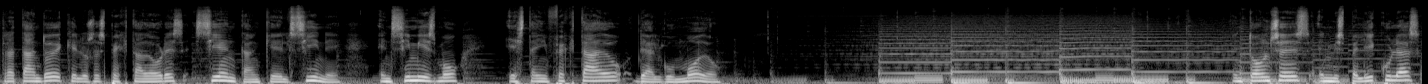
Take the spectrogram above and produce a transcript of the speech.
tratando de que los espectadores sientan que el cine en sí mismo está infectado de algún modo. Entonces, en mis películas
